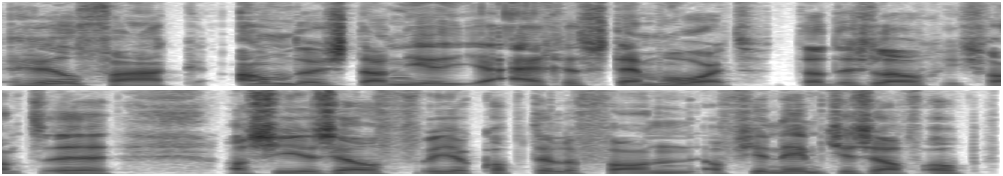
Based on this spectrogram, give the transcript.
heel vaak anders dan je je eigen stem hoort. Dat is logisch. Want uh, als je jezelf, je koptelefoon, of je neemt jezelf op.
